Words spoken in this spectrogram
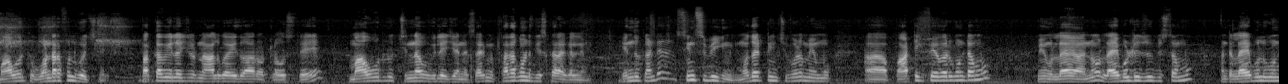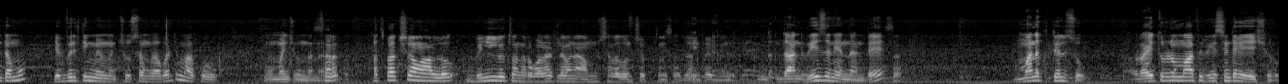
మా ఊరికి వండర్ఫుల్గా వచ్చినాయి. పక్క విలేజ్లో నాలుగు ఐదు ఆరు అట్లా వస్తే మా ఊర్లో చిన్న విలేజ్ అయినా సరే మేము పదకొండు తీసుకురాగలిగాం. ఎందుకంటే సిన్స్ బిగినింగ్ మొదటి నుంచి కూడా మేము పార్టీకి ఫేవర్గా ఉంటాము. మేము లైబిలిటీ చూపిస్తాము. అంటే లైబుల్గా ఉంటాము. ఎవ్రీథింగ్ మేము చూస్తాం కాబట్టి మాకు మంచిగా ఉందన్న సార్ ప్రతిపక్షం వాళ్ళు బిల్లులు తొందరపడట్లేవు అనే అంశాల గురించి చెప్తుంది సార్. దానిపై దాని రీజన్ ఏంటంటే మనకు తెలుసు రైతు రుణమాఫీ రీసెంట్గా చేశారు.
